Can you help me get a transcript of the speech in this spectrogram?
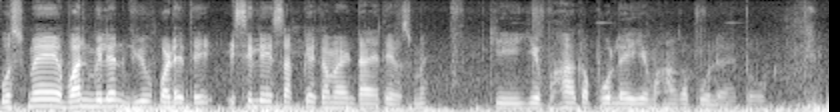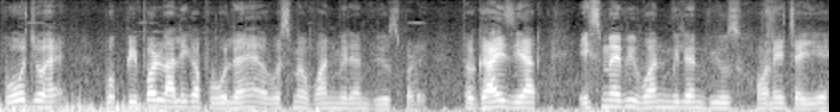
उसमें वन मिलियन व्यू पड़े थे इसीलिए सबके कमेंट आए थे उसमें कि ये वहाँ का पुल है ये वहाँ का पुल है। तो वो जो है वो पीपल डाली का पुल है और उसमें वन मिलियन व्यूज़ पड़े। तो गाइज़ यार इसमें भी वन मिलियन व्यूज़ होने चाहिए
